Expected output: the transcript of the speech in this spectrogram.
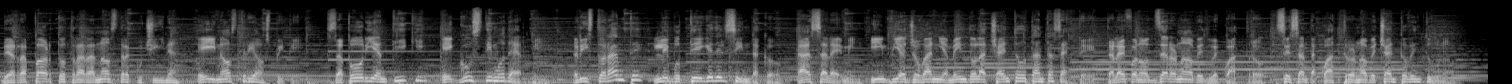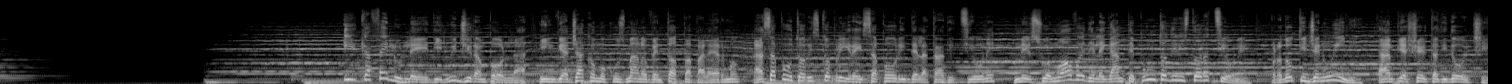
del rapporto tra la nostra cucina e i nostri ospiti. Sapori antichi e gusti moderni. Ristorante Le Botteghe del Sindaco, a Salemi, in via Giovanni Amendola 187, telefono 0924 64 921. eat Il caffè Lullé di Luigi Rampolla, in via Giacomo Cusmano 28 a Palermo, ha saputo riscoprire i sapori della tradizione nel suo nuovo ed elegante punto di ristorazione. Prodotti genuini, ampia scelta di dolci,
